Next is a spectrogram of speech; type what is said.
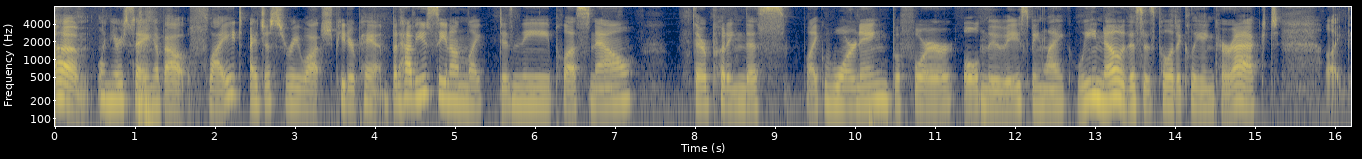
Um, when you're saying about flight, I just rewatched Peter Pan. But have you seen on like Disney Plus now? They're putting this like warning before old movies, being like, "We know this is politically incorrect." Like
